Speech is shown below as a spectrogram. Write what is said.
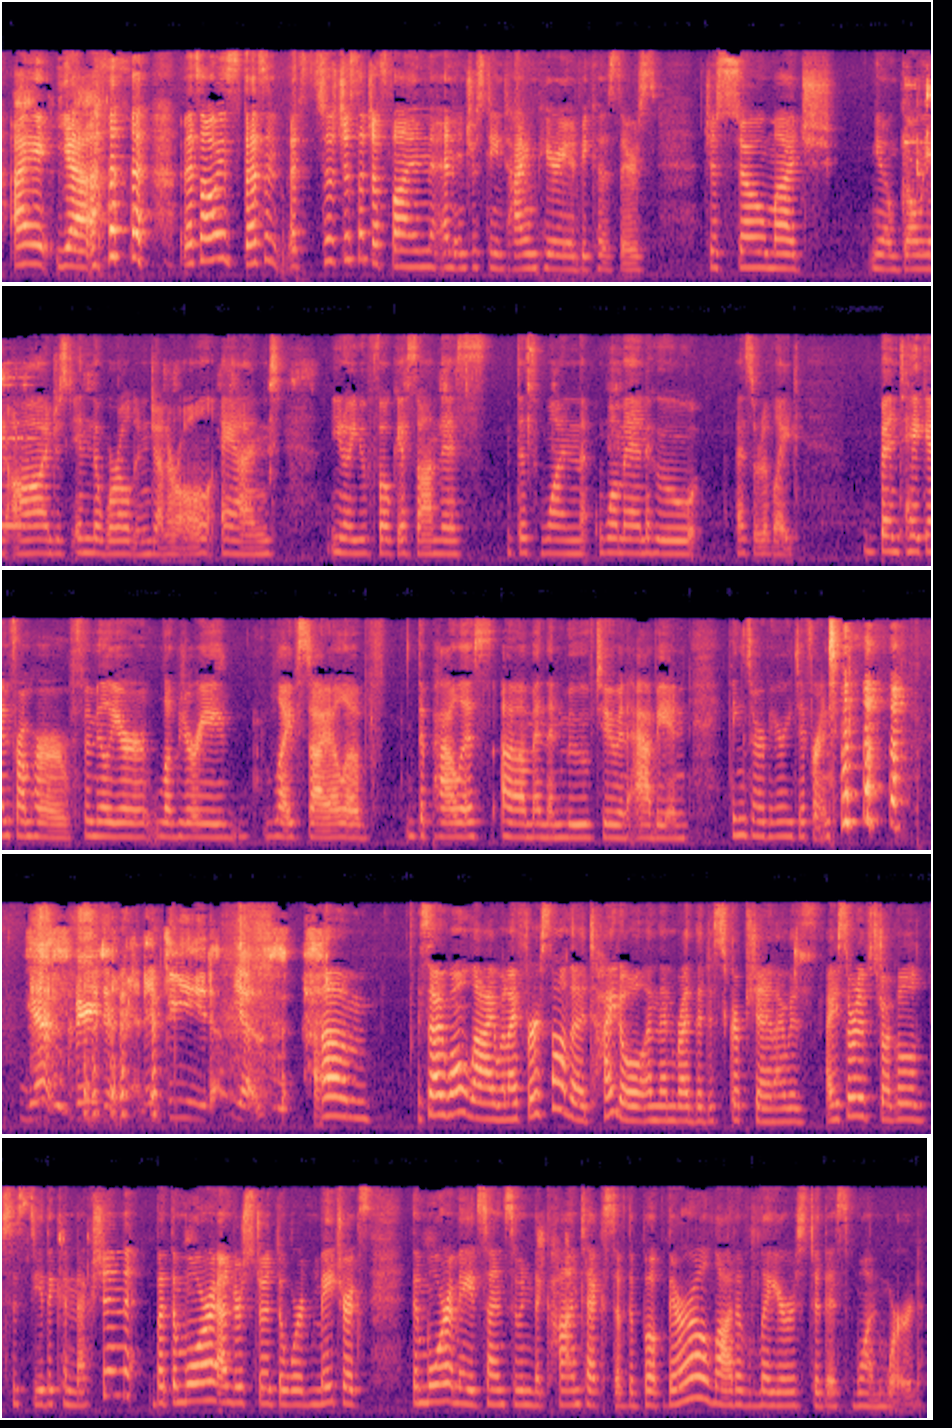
I yeah, that's always that's an, that's just, just such a fun and interesting time period because there's just so much you know going on just in the world in general. And you know you focus on this this one woman who has sort of like been taken from her familiar luxury lifestyle of the palace um, and then moved to an abbey and things are very different. Yes very different indeed. Yes. Um so I won't lie, when I first saw the title and then read the description, I was I sort of struggled to see the connection, but the more I understood the word matrix, the more it made sense in the context of the book. There are a lot of layers to this one word.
